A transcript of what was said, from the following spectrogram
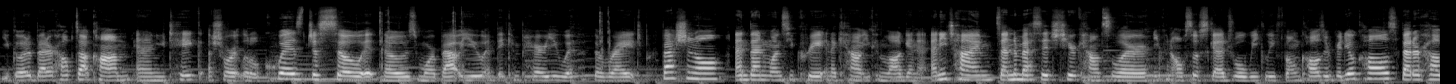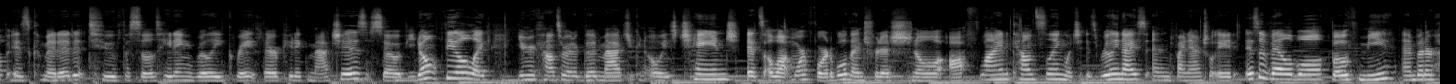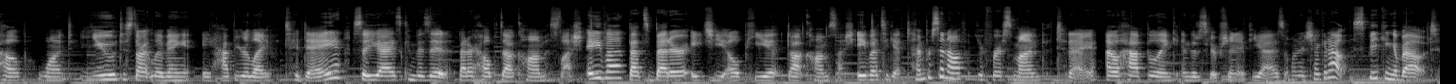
You go to betterhelp.com and you take a short little quiz just so it knows more about you and they compare you with the right professional. And then once you create an account, you can log in at any time, send a message to your counselor. You can also schedule weekly phone calls or video calls. BetterHelp is committed to facilitating really great therapy therapeutic matches. So if you don't feel like you and your counselor are a good match, you can always change. It's a lot more affordable than traditional offline counseling, which is really nice and financial aid is available. Both me and BetterHelp want you to start living a happier life today. So you guys can visit betterhelp.com slash Ava. That's better, H-E-L-P.com slash Ava to get 10% off your first month today. I will have the link in the description if you guys want to check it out. Speaking about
